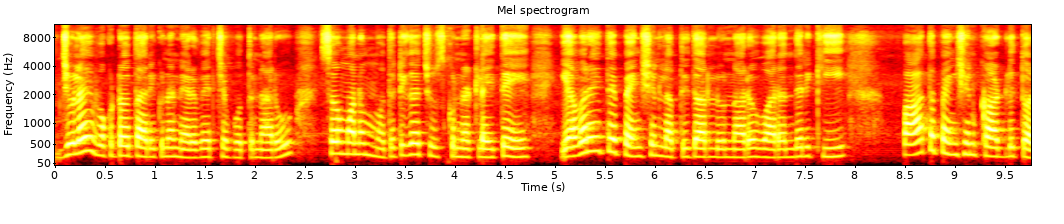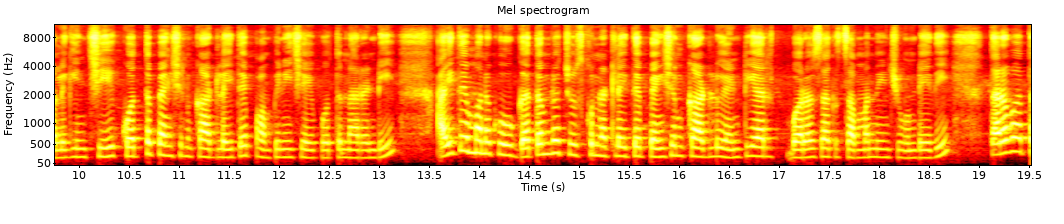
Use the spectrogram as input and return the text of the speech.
జూలై ఒకటో తారీఖున నెరవేర్చబోతున్నారు. సో మనం మొదటిగా చూసుకున్నట్లయితే ఎవరైతే పెన్షన్ లబ్ధిదారులు ఉన్నారో వారందరికీ పాత పెన్షన్ కార్డులు తొలగించి కొత్త పెన్షన్ కార్డులు అయితే పంపిణీ చేయబోతున్నారండి. అయితే మనకు గతంలో చూసుకున్నట్లయితే పెన్షన్ కార్డులు ఎన్టీఆర్ భరోసాకు సంబంధించి ఉండేది. తర్వాత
